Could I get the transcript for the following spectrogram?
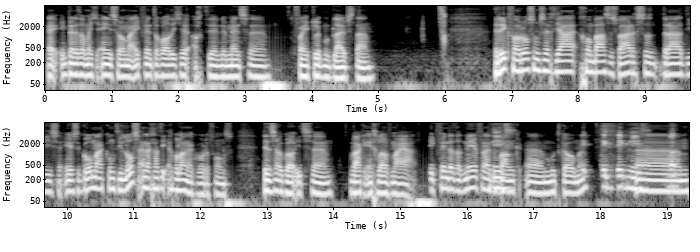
Kijk, ik ben het wel met je eens hoor, maar ik vind toch wel dat je achter de mensen van je club moet blijven staan. Rick van Rossum zegt, ja, gewoon basiswaardig. Zodra hij zijn eerste goal maakt, komt hij los en dan gaat hij echt belangrijk worden voor ons. Dit is ook wel iets eh, waar ik in geloof. Maar ja, ik vind dat dat meer vanuit Niet. de bank eh, moet komen. Ik, ik, ik niet. Ehm, Want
